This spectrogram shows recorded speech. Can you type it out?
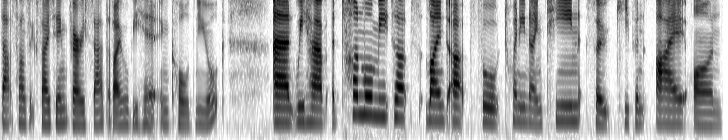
that sounds exciting. Very sad that I will be here in cold New York. And we have a ton more meetups lined up for 2019. So keep an eye on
